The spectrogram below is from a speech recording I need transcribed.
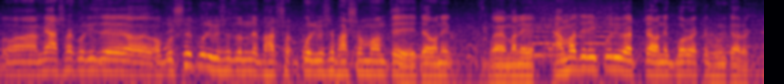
তো আমি আশা করি যে অবশ্যই পরিবেশের জন্য পরিবেশের ভারসাম্য আনতে এটা অনেক মানে আমাদের এই পরিবারটা অনেক বড় একটা ভূমিকা রাখবে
